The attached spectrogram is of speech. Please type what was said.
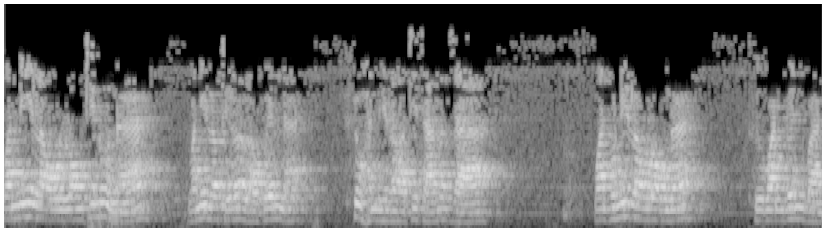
วันนี้เราลงที่นู่นนะวันนี้เราถือว่าเราเว้นนะวันนี้เราที่ฐานภาษา วันพรุ่งนี้เราลงนะ คือวันเว้นวัน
